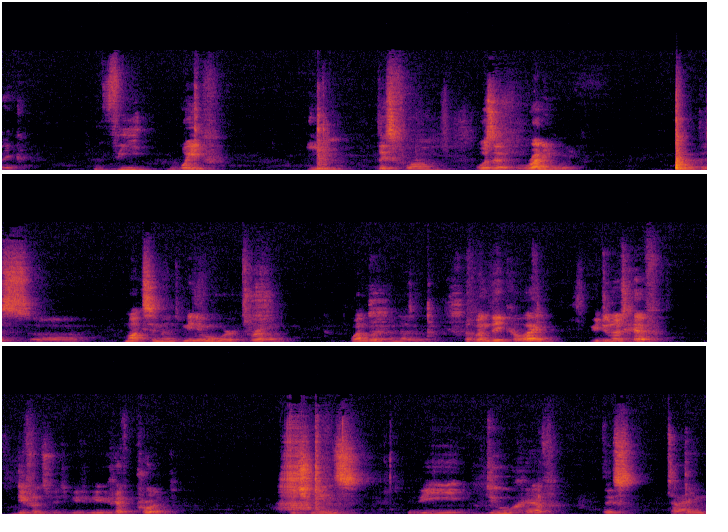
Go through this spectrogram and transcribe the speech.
Like the wave in this form was a running wave. This uh, maximum and minimum were traveling one way or another way. But when they collide, we do not have difference, we, have product. Which means we do have this time,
